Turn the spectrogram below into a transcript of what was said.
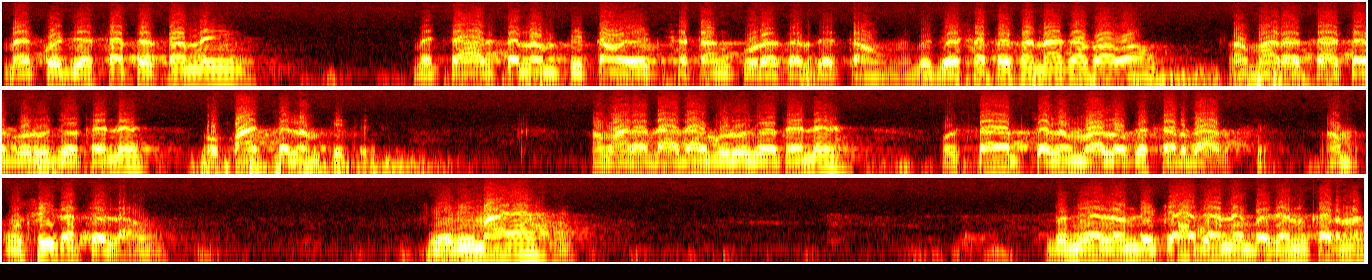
मैं कोई जैसा तैसा नहीं, मैं चार चलम पीता हूँ, एक छटांग पूरा कर देता हूँ। मैं कोई जैसा तैसा नागा बाबा हूँ? हमारा चाचा गुरु जो थे ना, वो पाँच चलम पीते थे। हमारा दादा गुरु जो थे ना, वो सब चलम वालों के सरदार थे। हम उसी का चला हूँ। ये भी माया है। दुनिया लुंडी क्या जाने भजन करना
